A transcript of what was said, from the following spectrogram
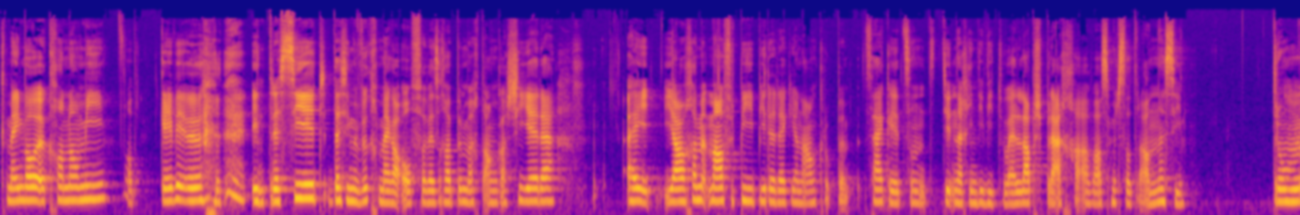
Gemeinwohlökonomie oder GWÖ interessiert, dann sind wir wirklich mega offen. Wenn sich jemand möchte engagieren möchte, hey, ja, kommt mal vorbei bei einer Regionalgruppe, sagen jetzt und euch individuell absprechen, an was wir so dran sind. Darum,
